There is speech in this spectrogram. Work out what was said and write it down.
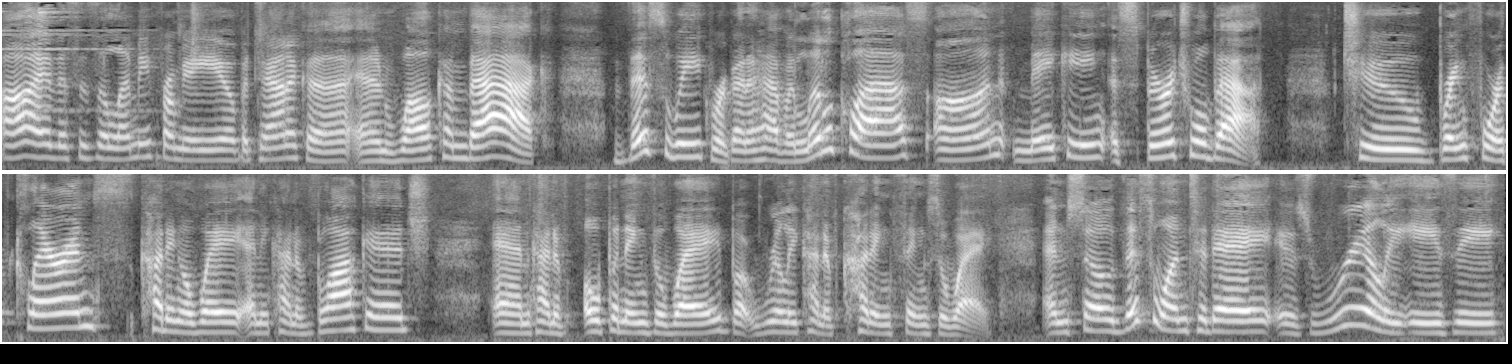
Hi, this is Elemi from Yeyeo Botanica, and welcome back. This week we're going to have a little class on making a spiritual bath to bring forth clearance, cutting away any kind of blockage, and kind of opening the way, but really kind of cutting things away. And so this one today is really easy,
